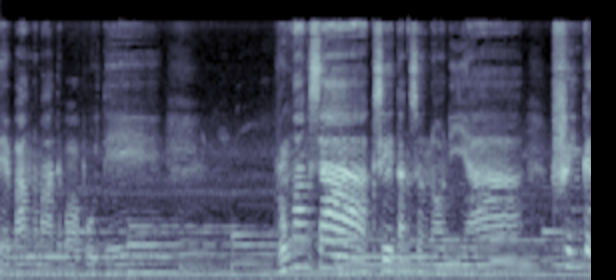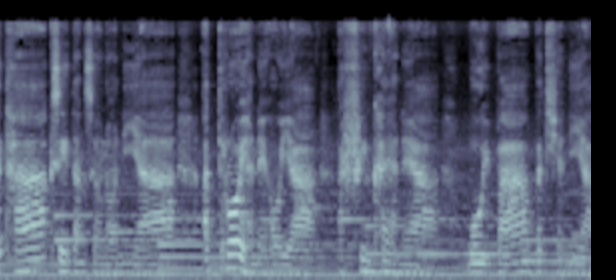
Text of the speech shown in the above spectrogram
တဲ့ဘန်နမတဘောပူတဲ့ရုံငန်းစာခစေတန်းစံနော်နီယာရှင်ကသာခစေတန်းစံနော်နီယာအထရိုယဟနေဟောယာအရှင်ခယနေယာဘွိပါပချနီယာ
